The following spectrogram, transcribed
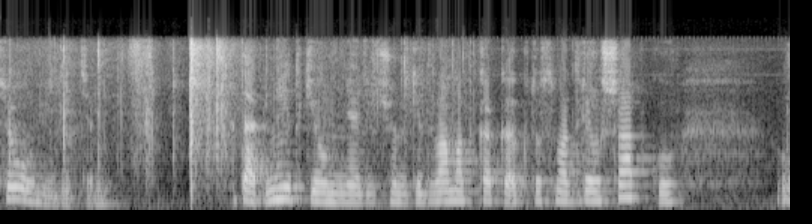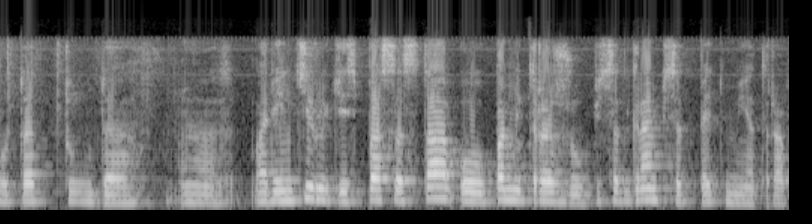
все увидите. Так, нитки у меня, девчонки, два мотка. Кто смотрел шапку, вот оттуда. Э, ориентируйтесь по составу, по метражу. 50 грамм, 55 метров.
